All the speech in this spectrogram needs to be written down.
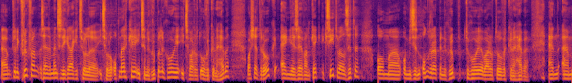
Ehm, toen ik vroeg van, zijn er mensen die graag iets willen, iets willen opmerken, iets in de groep willen gooien, iets waar we het over kunnen hebben, was jij er ook? En jij zei van, kijk, ik zie het wel zitten om, eh, om iets in een onderwerp in de groep te gooien waar we het over kunnen hebben. En ehm,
